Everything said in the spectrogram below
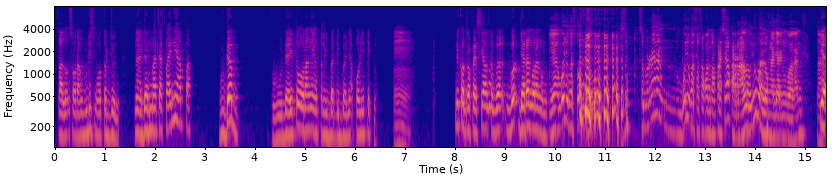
kalau seorang Buddhis mau terjun nah dharma cakra ini apa Buddha Buddha itu orang yang terlibat di banyak politik loh Hmm. ini kontroversial gua, gua jarang orang ngomong Ya, gue juga setuju. Se- Sebenarnya kan gue juga sosok kontroversial karena lu juga lu ngajarin gue kan. Nah, Iya.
